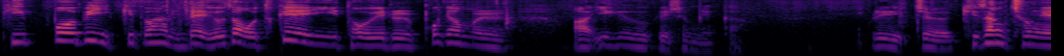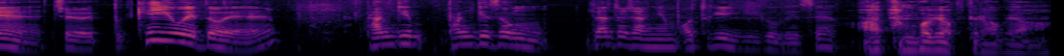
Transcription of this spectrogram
비법이 있기도 한데 요새 어떻게 이 더위를 폭염을 아, 이기고 계십니까? 우리 저 기상청의 저 K웨더의 방기 방기성 센터장님 어떻게 이기고 계세요? 아 방법이 없더라고요.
